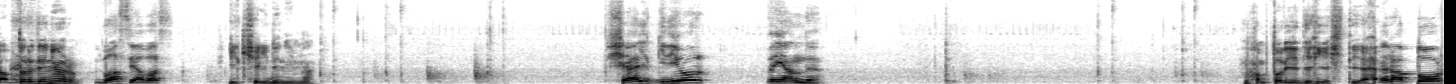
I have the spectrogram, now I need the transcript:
Raptor'u deniyorum. bas ya bas. İlk şeyi deneyeyim lan. Shell gidiyor ve yandı. Raptor 7'ye geçti ya. Raptor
